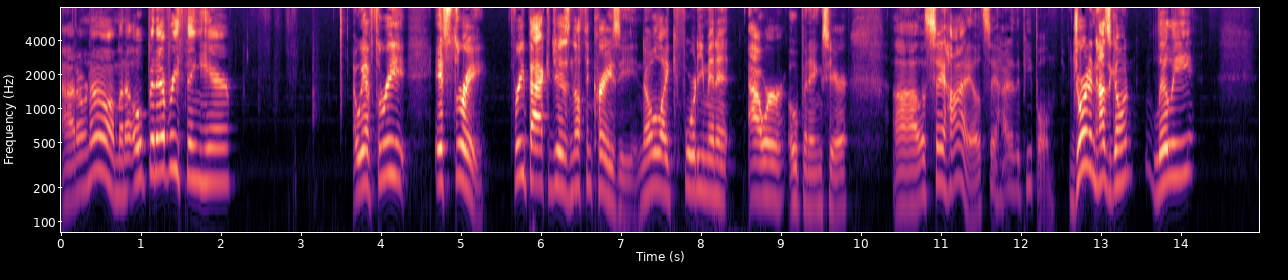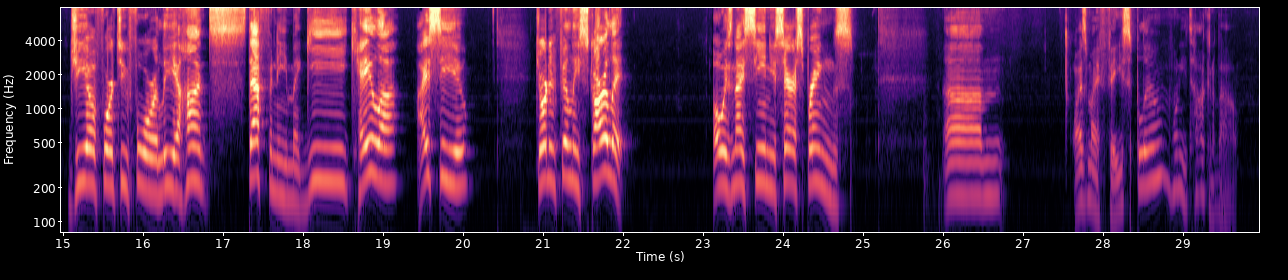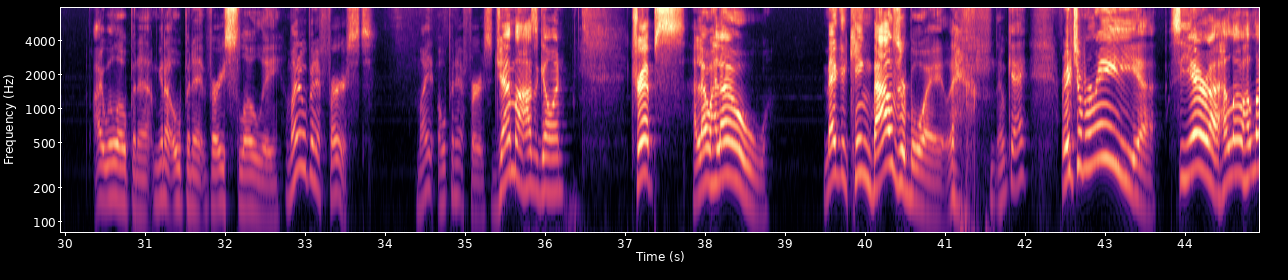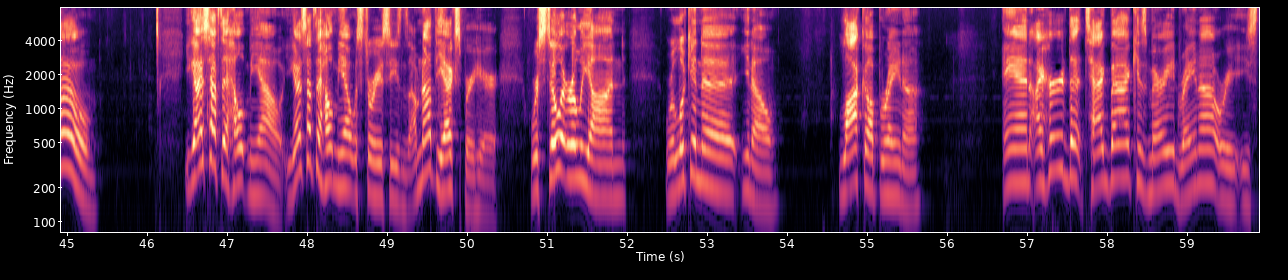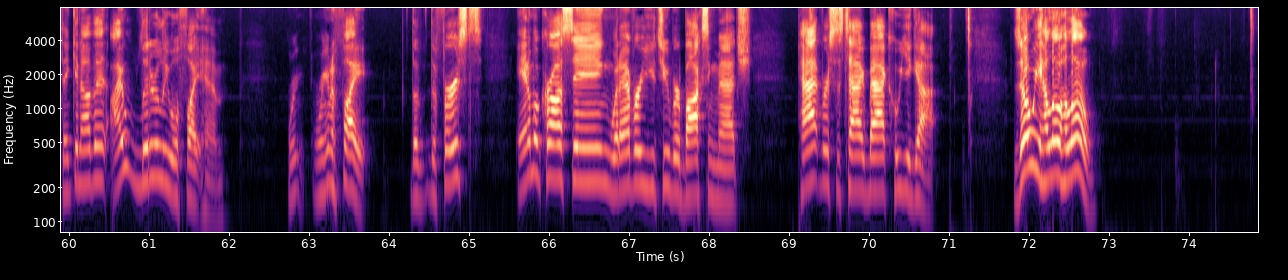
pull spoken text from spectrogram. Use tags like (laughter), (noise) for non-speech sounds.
I don't know. I'm gonna open everything here. We have three. It's three. Three packages, nothing crazy. No like 40 minute hour openings here. Uh, let's say hi. Let's say hi to the people. Jordan, how's it going? Lily, Geo424, Leah Hunt, Stephanie McGee, Kayla, I see you. Jordan Finley, Scarlett. Always nice seeing you, Sarah Springs. Um, why is my face blue? What are you talking about? I will open it. I'm gonna open it very slowly. I might open it first. Might open it first. Gemma, how's it going? Trips, hello, hello. Mega King Bowser Boy. (laughs) okay. Rachel Marie, Sierra, hello, hello. You guys have to help me out. You guys have to help me out with Story of Seasons. I'm not the expert here. We're still early on. We're looking to, you know, lock up Reina. And I heard that Tagback has married Reina or he's thinking of it. I literally will fight him. We're, we're going to fight. The, the first Animal Crossing, whatever YouTuber boxing match. Pat versus Tagback. Who you got? Zoe, hello, hello.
